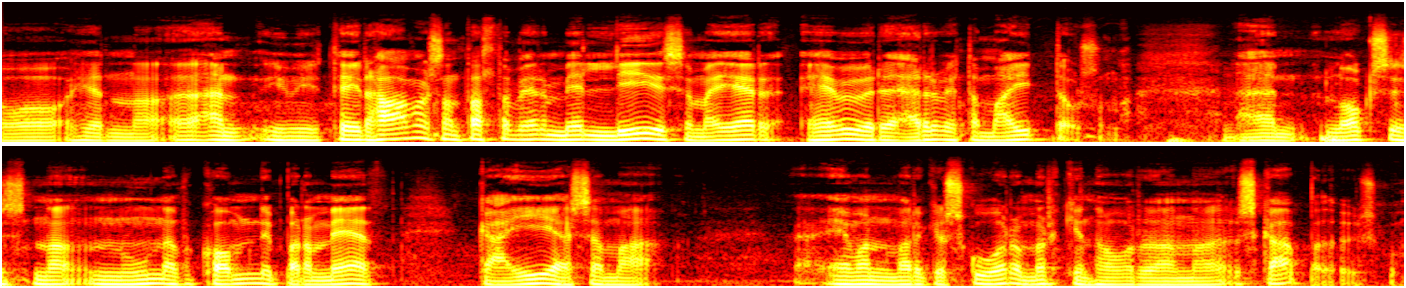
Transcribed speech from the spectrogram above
Og hérna, en þeir hafa samt alltaf verið með lið sem er, hefur verið erfitt að mæta og svona, mm. en loksins núna komni bara með gæja sem að ef hann var ekki að skora mörkin þá voru hann að skapa þau sko.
